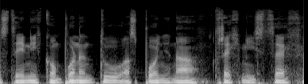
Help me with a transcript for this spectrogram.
stejných komponentů aspoň na třech místech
